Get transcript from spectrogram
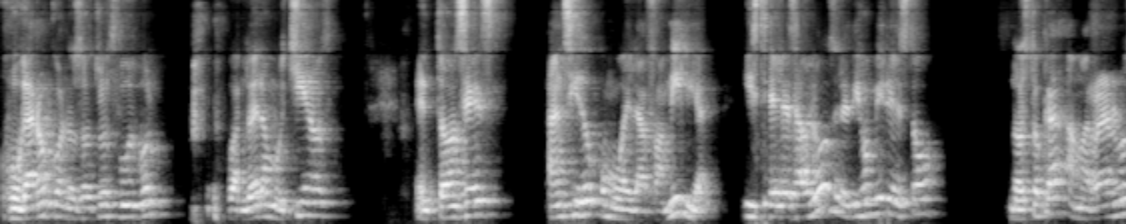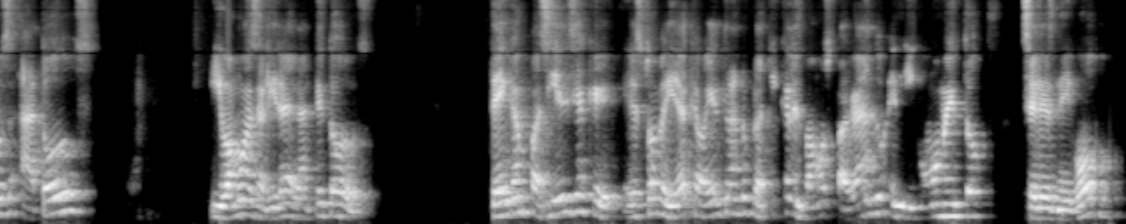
Jugaron con nosotros fútbol cuando éramos chinos. Entonces, han sido como de la familia. Y se les habló, se les dijo, mire, esto nos toca amarrarnos a todos y vamos a salir adelante todos. Tengan paciencia que esto a medida que vaya entrando plática les vamos pagando. En ningún momento se les negó,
